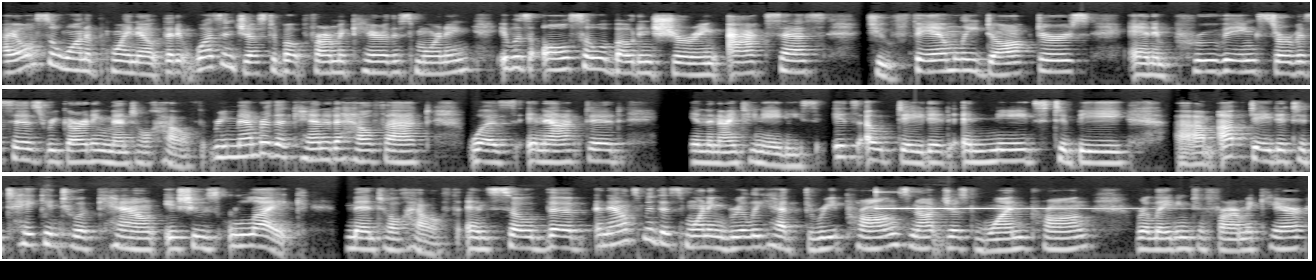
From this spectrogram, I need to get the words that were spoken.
I also want to point out that it wasn't just about pharmacare this morning. It was also about ensuring access to family doctors and improving services regarding mental health. Remember, the Canada Health Act was enacted in the 1980s. It's outdated and needs to be um, updated to take into account issues like mental health. And so the announcement this morning really had three prongs, not just one prong relating to pharmacare.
